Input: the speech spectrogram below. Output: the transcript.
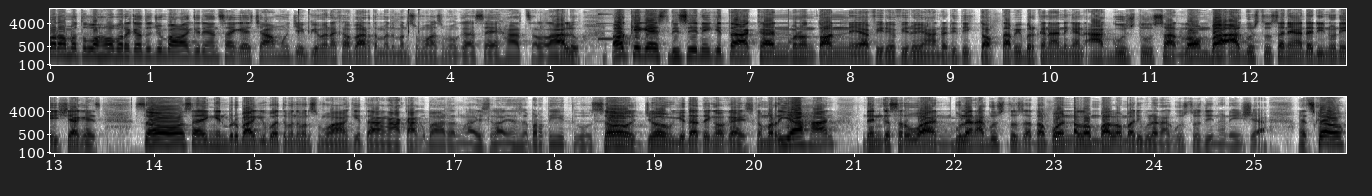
warahmatullahi wabarakatuh. Jumpa lagi dengan saya guys. Cak Mujib. Gimana kabar teman-teman semua? Semoga sehat selalu. Oke guys di sini kita akan menonton ya Video-video yang ada di tiktok Tapi berkenaan dengan Agustusan Lomba Agustusan yang ada di Indonesia guys. So saya ingin berbagi buat teman-teman semua. Kita ngakak bareng lah istilahnya seperti itu. So jom kita tengok guys Kemeriahan dan keseruan Bulan Agustus Ataupun lomba-lomba di bulan Agustus di Indonesia. Let's go.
